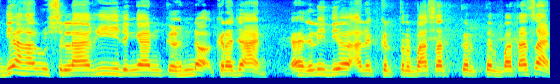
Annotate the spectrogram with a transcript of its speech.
dia harus selari dengan kehendak kerajaan. Ha? Jadi dia ada keterbatasan keterbatasan.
